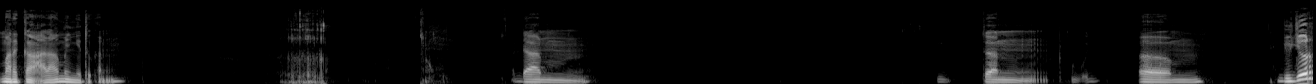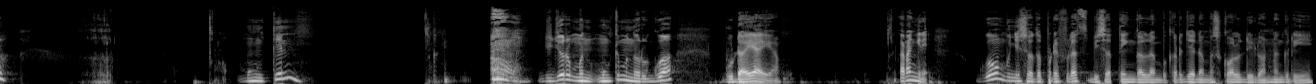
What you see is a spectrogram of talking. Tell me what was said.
mereka alamin gitu kan. Dan dan um, jujur mungkin jujur men mungkin menurut gue budaya ya. Karena gini gue mempunyai suatu privilege bisa tinggal dan bekerja dan sekolah di luar negeri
